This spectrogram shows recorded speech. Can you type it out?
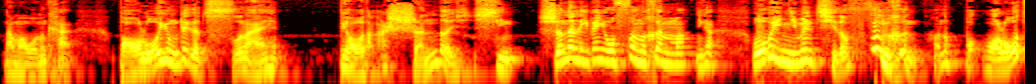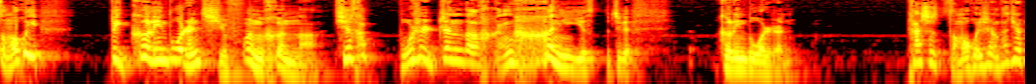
那么，我们看保罗用这个词来表达神的心。神的里边有愤恨吗？你看，我为你们起的愤恨啊，那保保罗怎么会对哥林多人起愤恨呢？其实他不是真的很恨意思，这个哥林多人，他是怎么回事？他就是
